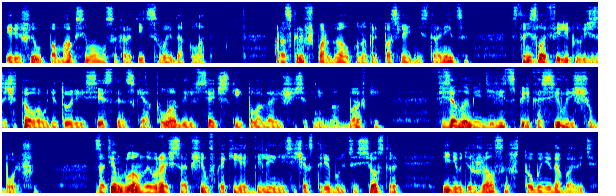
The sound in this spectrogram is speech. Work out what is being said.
и решил по максимуму сократить свой доклад. Раскрыв шпаргалку на предпоследней странице, Станислав Филиппович зачитал аудитории сестринские оклады и всяческие полагающиеся к ним надбавки. Физиономия девиц перекосила еще больше. Затем главный врач сообщил, в какие отделения сейчас требуются сестры, и не удержался, чтобы не добавить.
